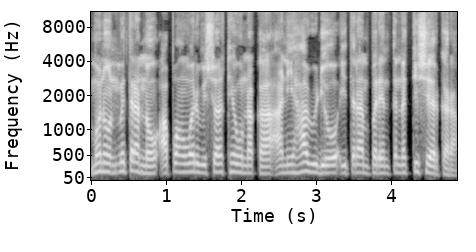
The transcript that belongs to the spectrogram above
म्हणून मित्रांनो अफवांवर विश्वास ठेवू नका आणि हा व्हिडिओ इतरांपर्यंत नक्की शेअर करा.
